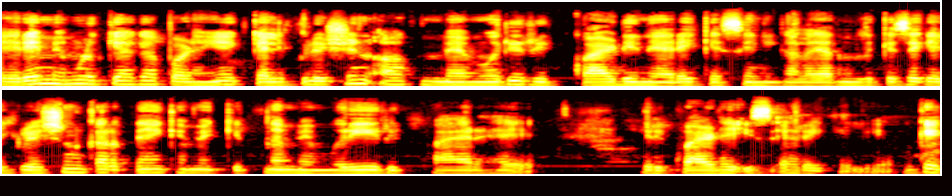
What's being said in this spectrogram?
एरे में हम लोग क्या क्या पढ़ेंगे? Calculation of memory required in array कैसे निकाला जाता है? मतलब कैसे कैलकुलेशन करते हैं कि हमें कितना मेमोरी रिक्वायर है रिक्वायर्ड है इस एरे के लिए। ओके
